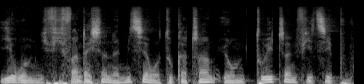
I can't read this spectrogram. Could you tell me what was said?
eo amin'ny fifandraisana mihitsy ao an-tokantrano, eo amin'ny toetrany, fihetseham-po.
